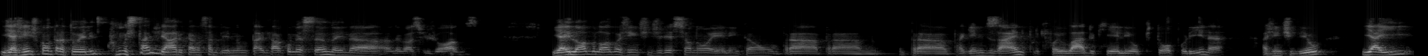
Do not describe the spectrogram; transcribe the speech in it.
e a gente contratou ele como estagiário, o cara não sabia, ele não tá, ele estava começando ainda o negócio de jogos. E aí logo logo a gente direcionou ele então para game design, porque foi o lado que ele optou por ir, né? A gente viu E aí,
